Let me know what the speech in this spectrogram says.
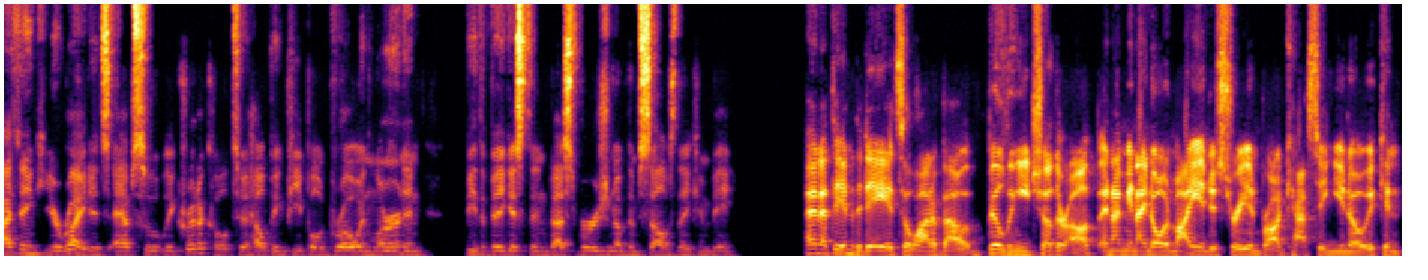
I think you're right. It's absolutely critical to helping people grow and learn and be the biggest and best version of themselves they can be. And at the end of the day, it's a lot about building each other up. And I mean, I know in my industry in broadcasting, you know, it can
